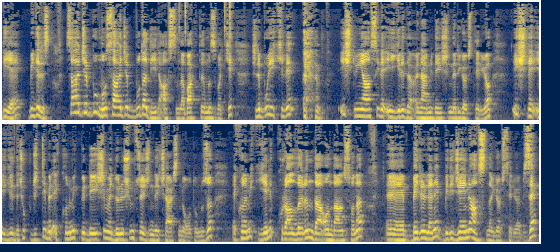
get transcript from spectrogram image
diyebiliriz. Sadece bu mu? Sadece bu da değil aslında baktığımız vakit. Şimdi bu ikili iş dünyası ile ilgili de önemli değişimleri gösteriyor. İşle ilgili de çok ciddi bir ekonomik bir değişim ve dönüşüm sürecinde içerisinde olduğumuzu, ekonomik yeni kuralların da ondan sonra e, belirlenebileceğini aslında gösteriyor bize.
